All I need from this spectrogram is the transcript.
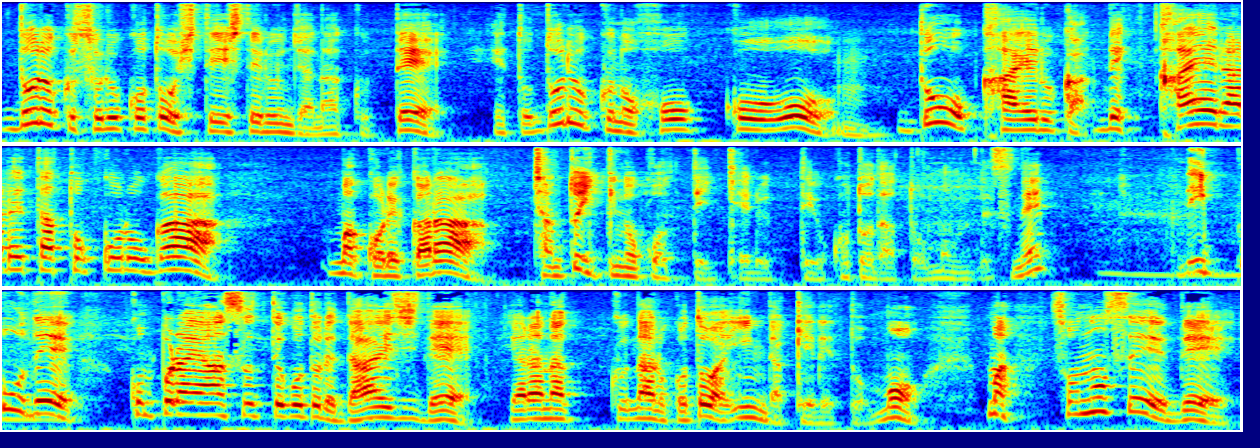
努力することを否定してるんじゃなくて、えっと、努力の方向をどう変えるか。で、変えられたところが、まあ、これからちゃんと生き残っていけるっていうことだと思うんですね。で一方で、コンプライアンスってことで大事で、やらなくなることはいいんだけれども、まあ、そのせいで、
